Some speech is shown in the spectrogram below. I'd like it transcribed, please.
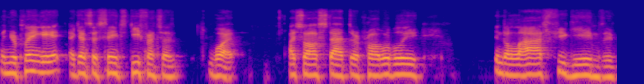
when you're playing it against the Saints defense, at what I saw a stat, they're probably in the last few games, they've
